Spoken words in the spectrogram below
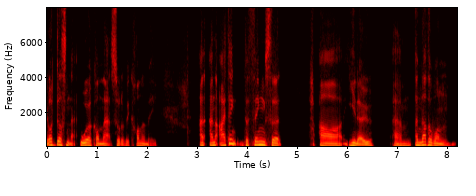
god doesn't work on that sort of economy and, and i think the things that are you know um, another one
